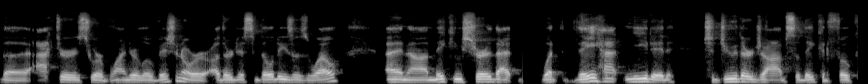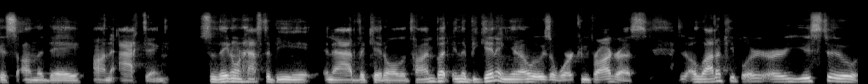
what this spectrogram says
the actors who are blind or low vision or other disabilities as well and uh, making sure that what they had needed to do their job so they could focus on the day on acting. So they don't have to be an advocate all the time but in the beginning you know it was a work in progress. A lot of people are, are used to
